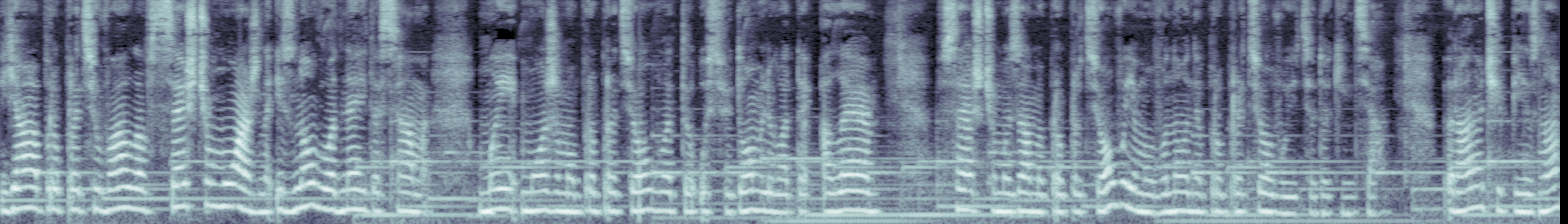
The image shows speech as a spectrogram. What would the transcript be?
я пропрацювала все, що можна, і знову одне й те саме. Ми можемо пропрацьовувати, усвідомлювати, але все, що ми з вами пропрацьовуємо, воно не пропрацьовується до кінця. Рано чи пізно.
